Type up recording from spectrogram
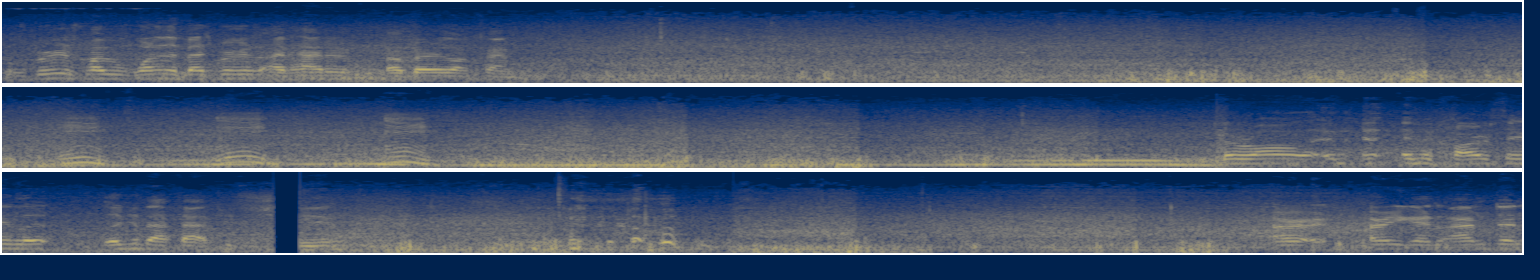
This burger is probably one of the best burgers I've had in a very long time. Mmm, mmm, mmm. They're all in, in, in the car saying, look, look at that fat piece of shit. Alright, alright you guys, I'm done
